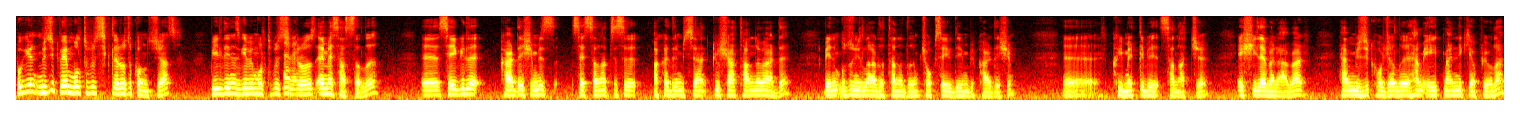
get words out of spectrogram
bugün müzik ve multiple sklerozu konuşacağız. Bildiğiniz gibi multiple Evet. skleroz MS hastalığı. Ee, sevgili kardeşimiz, ses sanatçısı, akademisyen Gülşah Tanrıver de benim uzun yıllarda tanıdığım, çok sevdiğim bir kardeşim. Ee, kıymetli bir sanatçı. Eşiyle beraber hem müzik hocalığı hem eğitmenlik yapıyorlar.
